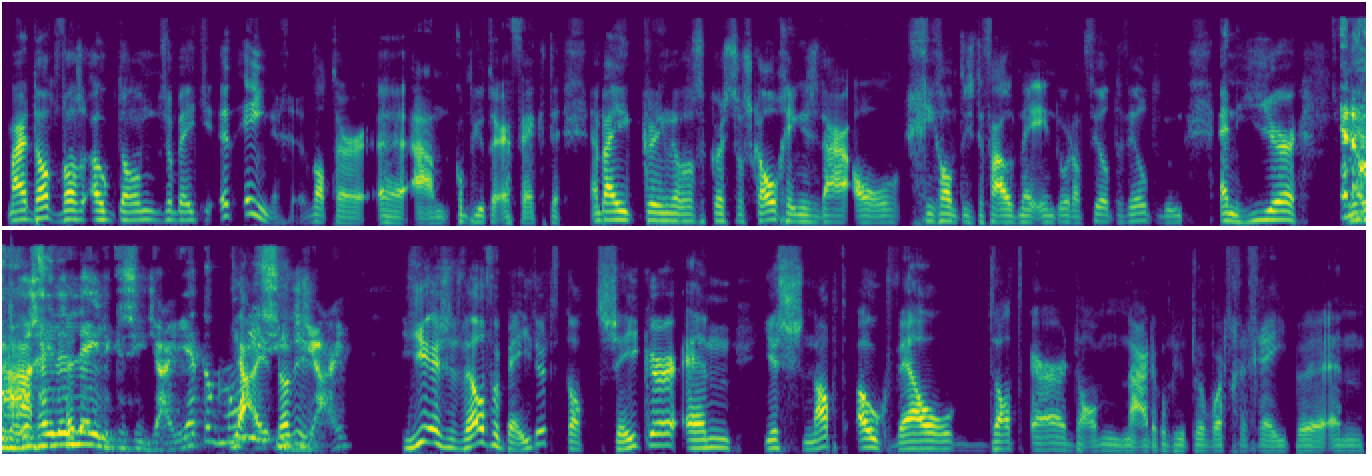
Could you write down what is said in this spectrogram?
Maar dat was ook dan zo'n beetje het enige wat er eh, aan computereffecten. En bij Kingdom of the Crystal Skull gingen ze daar al gigantisch de fout mee in door dat veel te veel te doen. En hier... En ook nog eens hele lelijke CGI. Je hebt ook mooie ja, CGI. Hier is het wel verbeterd, dat zeker. En je snapt ook wel dat er dan naar de computer wordt gegrepen. En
